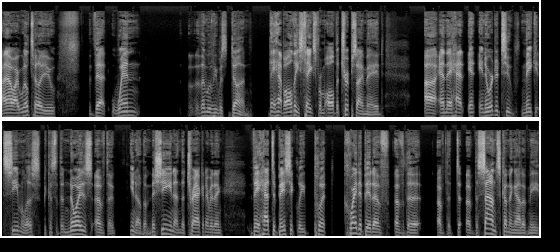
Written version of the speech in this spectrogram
Now, I will tell you that when the movie was done, they have all these takes from all the trips I made. Uh, and they had, in, in order to make it seamless, because of the noise of the, you know, the machine and the track and everything, they had to basically put quite a bit of of the of the of the sounds coming out of me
